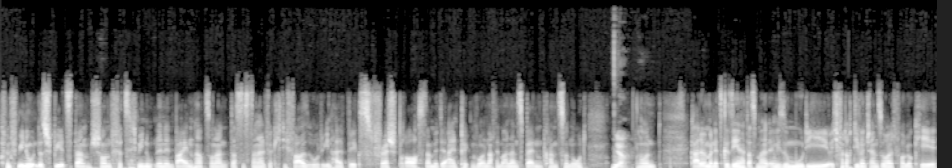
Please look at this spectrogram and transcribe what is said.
fünf Minuten des Spiels dann schon 40 Minuten in den Beinen hat, sondern das ist dann halt wirklich die Phase, wo du ihn halbwegs fresh brauchst, damit er einpicken wohl nach dem anderen spammen kann zur Not. Ja. Und gerade wenn man jetzt gesehen hat, dass man halt irgendwie so Moody, ich fand auch DiVincenzo halt voll okay,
